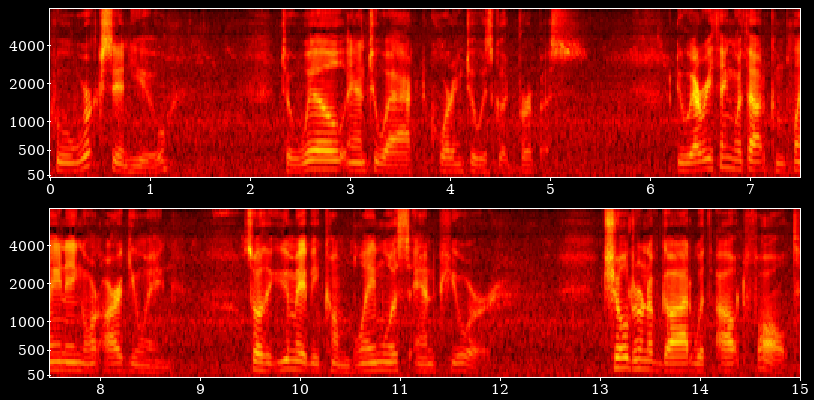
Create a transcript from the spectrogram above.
who works in you to will and to act according to his good purpose. Do everything without complaining or arguing, so that you may become blameless and pure, children of God without fault,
